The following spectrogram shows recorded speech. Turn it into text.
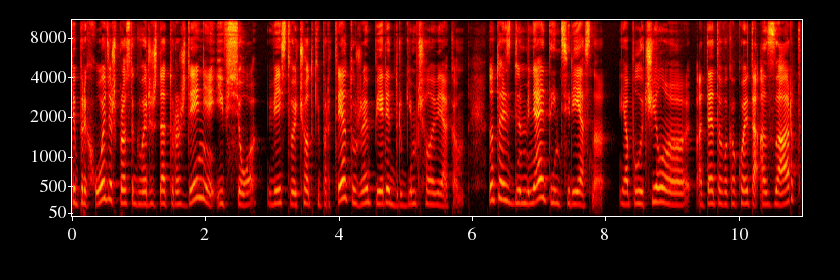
Ты приходишь, просто говоришь дату рождения, и все, весь твой четкий портрет уже перед другим человеком. Ну, то есть для меня это интересно. Я получила от этого какой-то азарт,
